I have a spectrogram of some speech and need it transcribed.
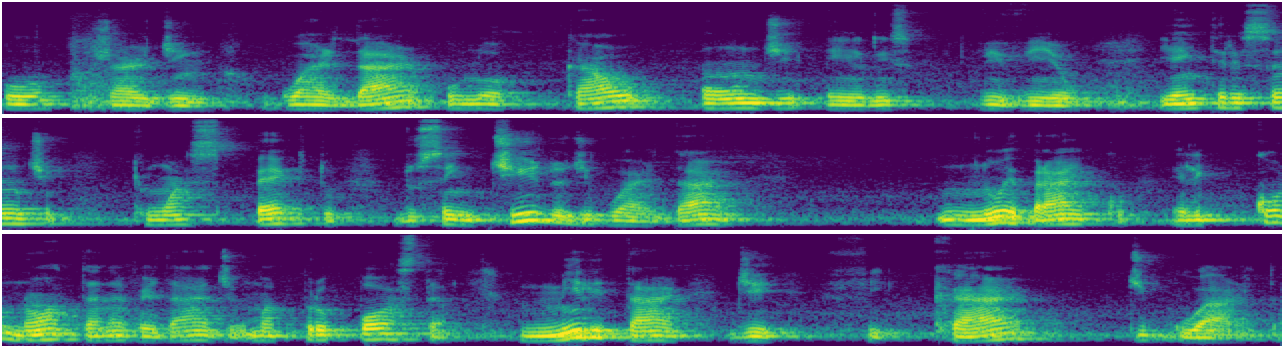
o jardim, guardar o local onde eles viviam. E é interessante que um aspecto do sentido de guardar no hebraico, ele conota, na verdade, uma proposta militar de ficar de guarda.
